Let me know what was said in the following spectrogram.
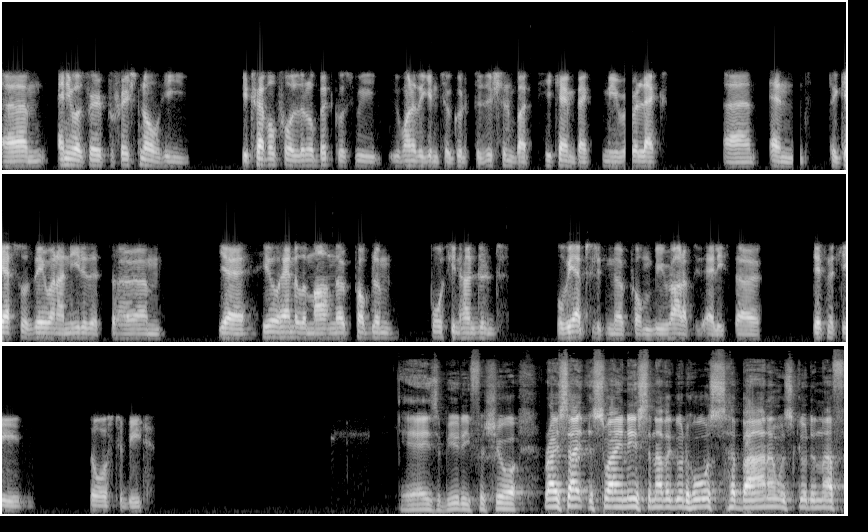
Um, and he was very professional. He he travelled for a little bit because we, we wanted to get into a good position, but he came back to me relaxed, uh, and the gas was there when I needed it. So um, yeah, he'll handle the mile no problem. 1400 will be absolutely no problem. Be right up his alley. So definitely doors to beat. Yeah, he's a beauty for sure. Race eight, the Sweynesse, another good horse. Habana was good enough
